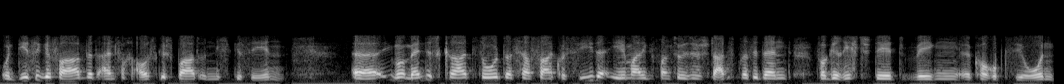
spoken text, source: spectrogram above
Und diese Gefahr wird einfach ausgespart und nicht gesehen. Äh, Im Moment ist gerade so, dass Herr Sarkozy, der ehemalige französische Staatspräsident, vor Gericht steht wegen äh, Korruption.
